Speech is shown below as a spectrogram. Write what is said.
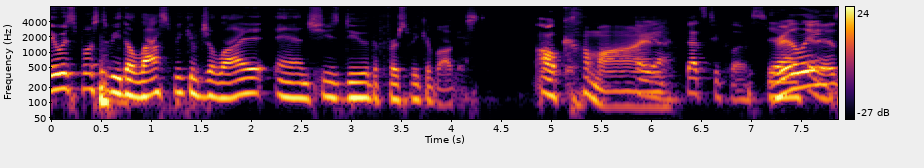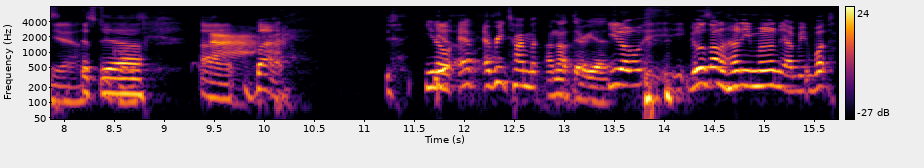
It was supposed to be the last week of July, and she's due the first week of August. Oh come on. Oh yeah, that's too close. Yeah. Really? It is. Yeah. It's too Yeah, close. Uh, but you know, Yeah. ev- every time I'm not there yet. You know, he goes on a honeymoon. I mean, what?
